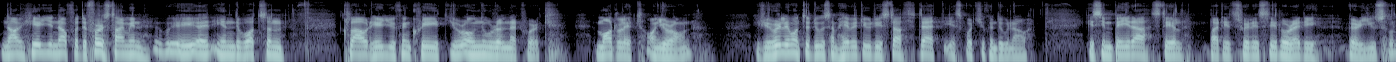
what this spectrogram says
Now here you know for the first time in, uh, in the Watson cloud here, you can create your own neural network model it on your own. If you really want to do some heavy duty stuff, that is what you can do now. It's in beta still, but it's really still already very useful.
